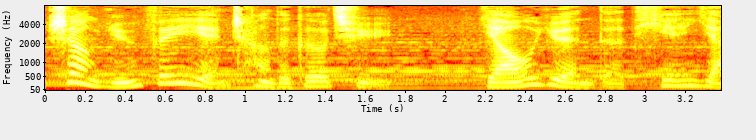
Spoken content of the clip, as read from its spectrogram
尚云飞演唱的歌曲《遥远的天涯》。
